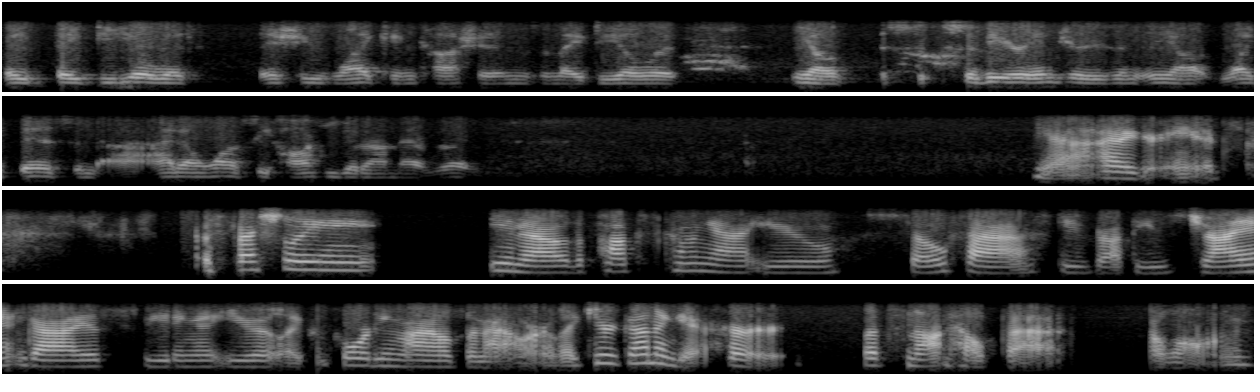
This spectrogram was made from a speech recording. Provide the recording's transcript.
they they deal with issues like concussions and they deal with you know severe injuries and you know like this, and I don't want to see hockey go down that road. Yeah, I agree. It's especially, you know, the puck's coming at you so fast. You've got these giant guys speeding at you at like 40 miles an hour. Like you're to get hurt. Let's not help that along.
